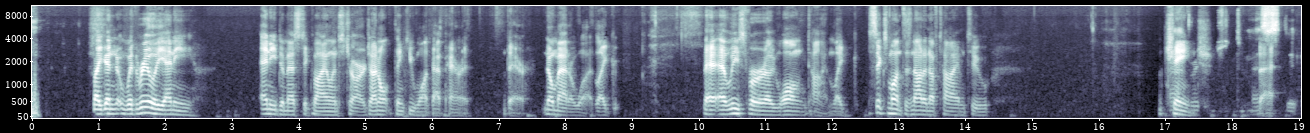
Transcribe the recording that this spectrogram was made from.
like, and with really any, any domestic violence charge, I don't think you want that parent there, no matter what. Like, at least for a long time. Like, six months is not enough time to change. Domestic.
